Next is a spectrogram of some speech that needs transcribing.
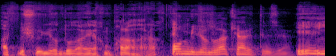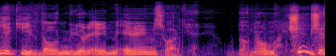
60 milyon dolara yakın para alarak 10 milyon dolar kar ettiniz yani. e, 7 yılda 10 milyon elim- emeğimiz vardı yani. Bu da normal. Şimdi bir şey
